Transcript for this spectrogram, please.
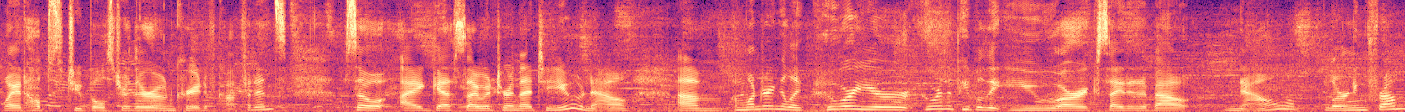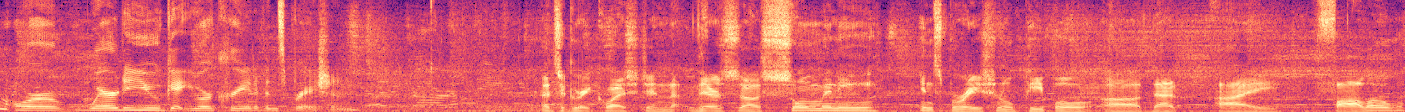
why it helps to bolster their own creative confidence. So I guess I would turn that to you now. Um, I'm wondering, like, who are your who are the people that you are excited about now, learning from, or where do you get your creative inspiration? That's a great question. There's uh, so many inspirational people uh, that I follow.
